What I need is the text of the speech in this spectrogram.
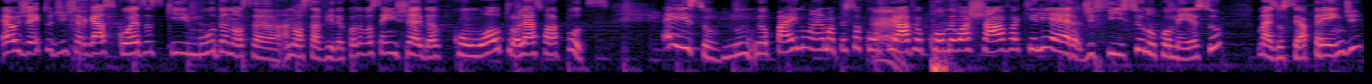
É o jeito de enxergar as coisas que muda a nossa, a nossa vida. Quando você enxerga com outro olhar, você fala, putz, é isso. Não- meu pai não era uma pessoa confiável como eu achava que ele era. Difícil no começo, mas você aprende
